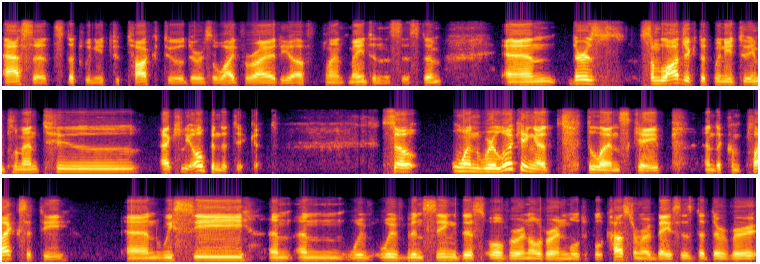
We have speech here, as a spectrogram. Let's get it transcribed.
assets that we need to talk to. There's a wide variety of plant maintenance system, and there's some logic that we need to implement to actually open the ticket. So when we're looking at the landscape and the complexity, and we see, and, and we've, we've been seeing this over and over in multiple customer bases, that very,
